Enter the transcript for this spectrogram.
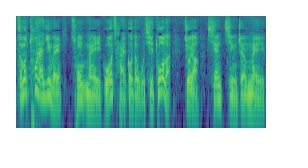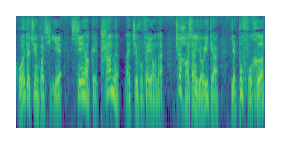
怎么突然因为从美国采购的武器多了，就要先紧着美国的军火企业，先要给他们来支付费用呢？这好像有一点也不符合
